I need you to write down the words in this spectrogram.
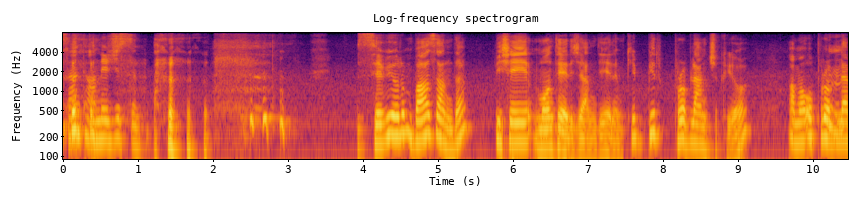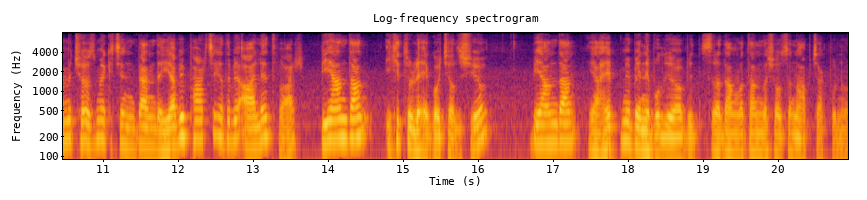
Sen tamircisin. seviyorum. Bazen de bir şeyi monte edeceğim diyelim ki bir problem çıkıyor. Ama o problemi çözmek için bende ya bir parça ya da bir alet var. Bir yandan iki türlü ego çalışıyor. Bir yandan ya hep mi beni buluyor bir sıradan vatandaş olsa ne yapacak bunu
